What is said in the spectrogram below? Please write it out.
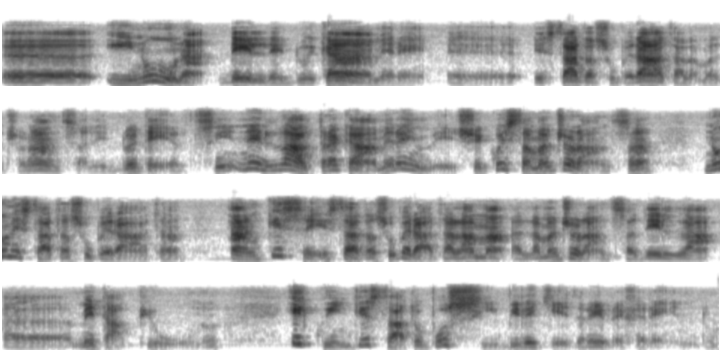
Eh, in una delle due Camere eh, è stata superata la maggioranza dei due terzi, nell'altra Camera invece questa maggioranza non è stata superata, anche se è stata superata la, ma la maggioranza della eh, metà più uno e quindi è stato possibile chiedere il referendum.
